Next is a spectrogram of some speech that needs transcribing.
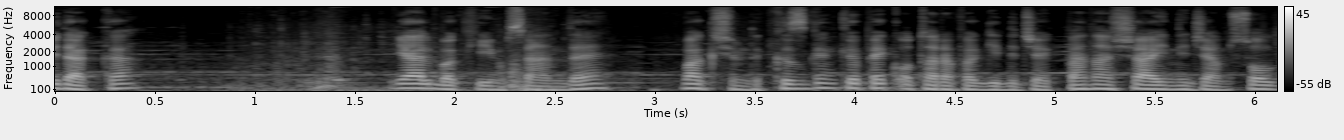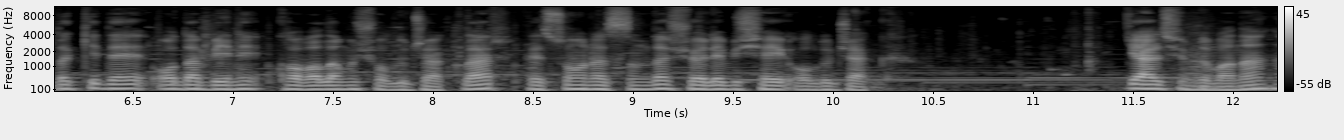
Bir dakika. Gel bakayım sen de. Bak şimdi kızgın köpek o tarafa gidecek. Ben aşağı ineceğim. Soldaki de o da beni kovalamış olacaklar. Ve sonrasında şöyle bir şey olacak. Gel şimdi bana.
